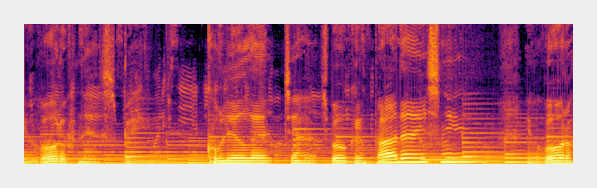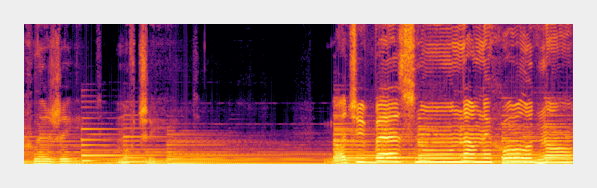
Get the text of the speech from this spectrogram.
і ворог не спить. Кулі летять, поки падає сніг, і ворог лежить, мовчить. Ночі без сну нам не холодно,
